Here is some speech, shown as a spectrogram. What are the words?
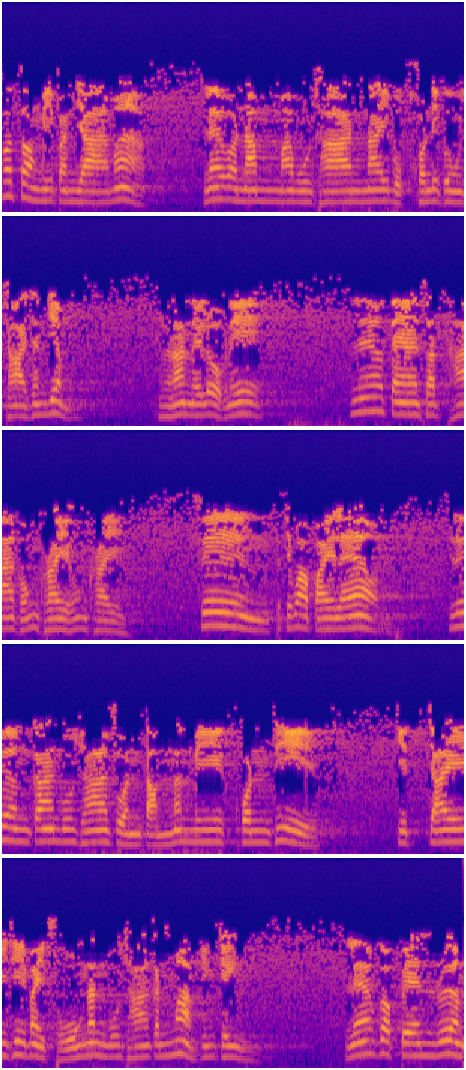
ก็ต้องมีปัญญามาก แล้วก็นำมาบูชาในบุคคลที่พึงบูชาชั้นเยี่ยมนั้นในโลกนี้ แล้วแต่ศรัทธาของใครของใคร ซึ่งจะว่าไปแล้ว เรื่องการบูชาส่วนต่ำนั้นมีคนที่จิตใจที่ไม่สูงนั้นบูชากันมากจริง ๆ แล้วก็เป็นเรื่อง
